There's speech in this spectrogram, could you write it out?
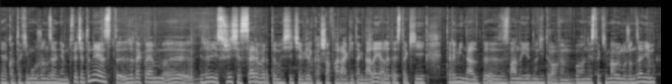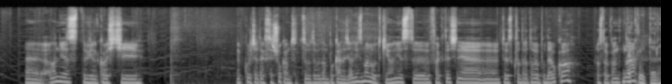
Jako takim urządzeniem. Wiecie, to nie jest, że tak powiem, y, jeżeli słyszycie serwer, to myślicie wielka szafa rak i tak dalej, ale to jest taki terminal y, zwany jednolitrowym, bo on jest takim małym urządzeniem. Y, On jest wielkości... no Kurczę, tak sobie szukam, co, co, co tam pokazać. On jest malutki, on jest faktycznie, to jest kwadratowe pudełko, prostokątne. Jak router.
